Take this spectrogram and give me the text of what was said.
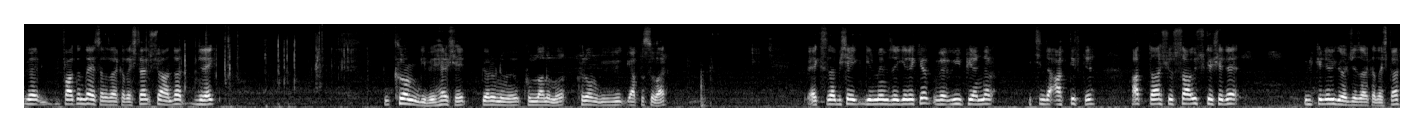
Ve farkındaysanız arkadaşlar şu anda direkt Chrome gibi her şey görünümü, kullanımı Chrome gibi bir yapısı var. Ekstra bir şey girmemize gerek yok ve VPN'ler içinde aktiftir. Hatta şu sağ üst köşede ülkeleri göreceğiz arkadaşlar.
